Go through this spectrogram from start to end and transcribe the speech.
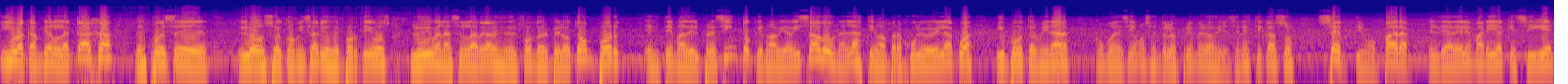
iba a cambiar la caja, después eh, los eh, comisarios deportivos lo iban a hacer largar desde el fondo del pelotón por el tema del precinto que no había avisado, una lástima para Julio Bevilacqua y pudo terminar, como decíamos, entre los primeros 10, en este caso séptimo para el de Adele María que sigue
